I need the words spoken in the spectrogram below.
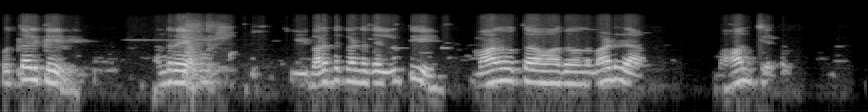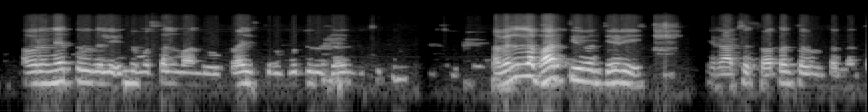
ಪುತ್ತಳಿಕೆ ಇದೆ. ಅಂದ್ರೆ ಈ ಭರತ ಖಂಡದಲ್ಲಿ ಹುಟ್ಟಿ ಮಾನವತಾವಾದವನ್ನು ಮಾಡಿದ ಮಹಾನ್ ಚೇತನ. ಅವರ ನೇತೃತ್ವದಲ್ಲಿ ಹಿಂದೂ, ಮುಸಲ್ಮಾನರು, ಕ್ರೈಸ್ತರು, ಬುದ್ಧರು, ಜೈನರು ಸಿಕ್ಕರು ನಾವೆಲ್ಲ ಭಾರತೀಯರು ಅಂತ ಹೇಳಿ ರಾಷ್ಟ್ರ ಸ್ವಾತಂತ್ರ್ಯವನ್ನು ತಂದಂತ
